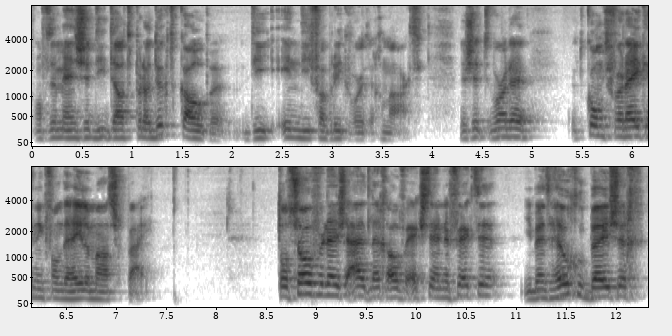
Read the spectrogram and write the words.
Of de mensen die dat product kopen, die in die fabriek worden gemaakt. Dus het, worden, het komt voor rekening van de hele maatschappij. Tot zover deze uitleg over externe effecten. Je bent heel goed bezig.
